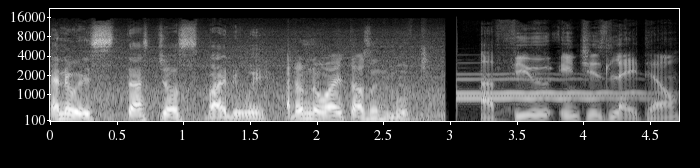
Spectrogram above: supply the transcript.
Anyways, that's just by the way. I don't know why it hasn't moved. A few inches later.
